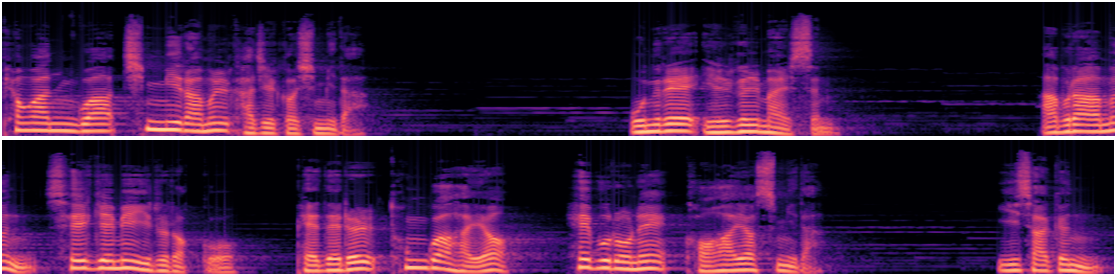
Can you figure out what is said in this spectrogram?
평안과 친밀함을 가질 것입니다. 오늘의 읽을 말씀. 아브라함은 세겜에 이르렀고 베델을 통과하여 헤브론에 거하였습니다. 이삭은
